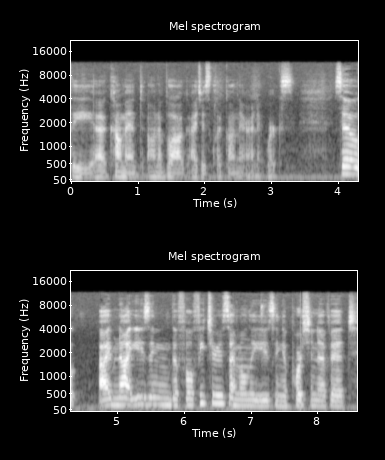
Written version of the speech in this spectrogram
the uh, comment on a blog, I just click on there and it works. So I'm not using the full features, I'm only using a portion of it,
